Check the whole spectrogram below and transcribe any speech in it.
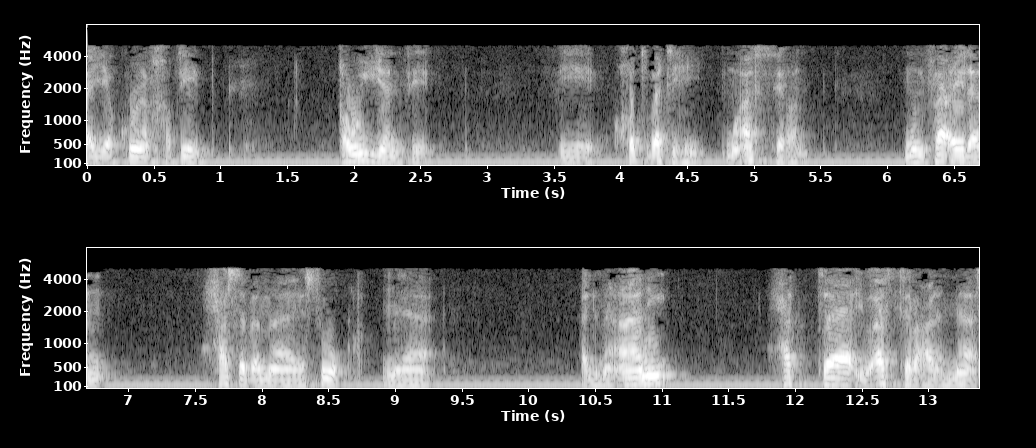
أن يكون الخطيب قويا في في خطبته مؤثرا منفعلا حسب ما يسوق من المعاني حتى يؤثر على الناس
